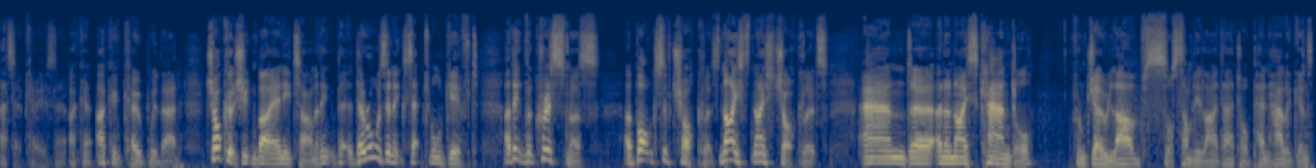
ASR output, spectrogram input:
That's okay, isn't it? I can I can cope with that. Chocolates you can buy any time. I think they're always an acceptable gift. I think for Christmas, a box of chocolates, nice, nice chocolates, and uh, and a nice candle from Jo Loves or somebody like that, or Penhaligon's.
